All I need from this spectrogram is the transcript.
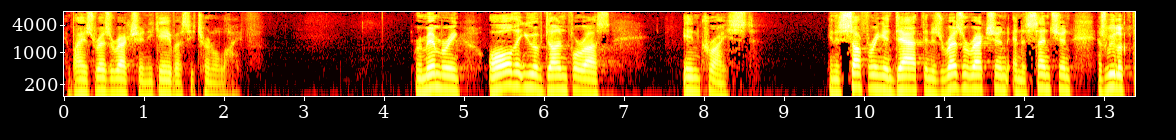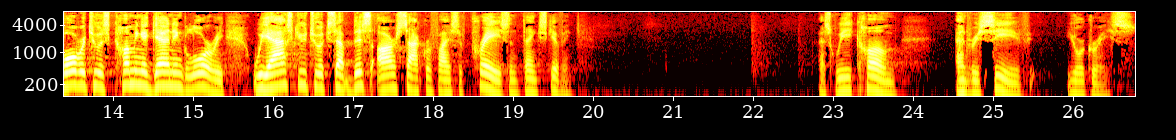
And by his resurrection, he gave us eternal life. Remembering all that you have done for us in Christ, in his suffering and death, in his resurrection and ascension, as we look forward to his coming again in glory, we ask you to accept this our sacrifice of praise and thanksgiving. As we come and receive your grace,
